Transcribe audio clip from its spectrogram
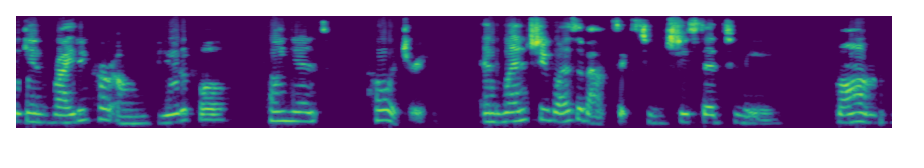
began writing her own beautiful, poignant poetry. And when she was about 16, she said to me, Mom,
